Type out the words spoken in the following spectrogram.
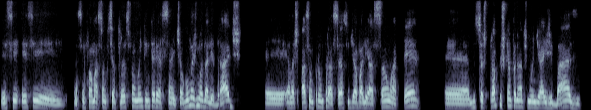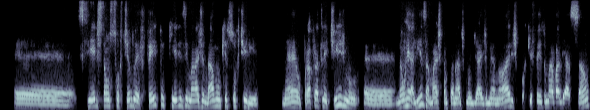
Esse, esse, essa informação que você trouxe foi muito interessante. Algumas modalidades é, elas passam por um processo de avaliação até é, dos seus próprios campeonatos mundiais de base, é, se eles estão surtindo o efeito que eles imaginavam que surtiria. Né? O próprio atletismo é, não realiza mais campeonatos mundiais de menores porque fez uma avaliação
